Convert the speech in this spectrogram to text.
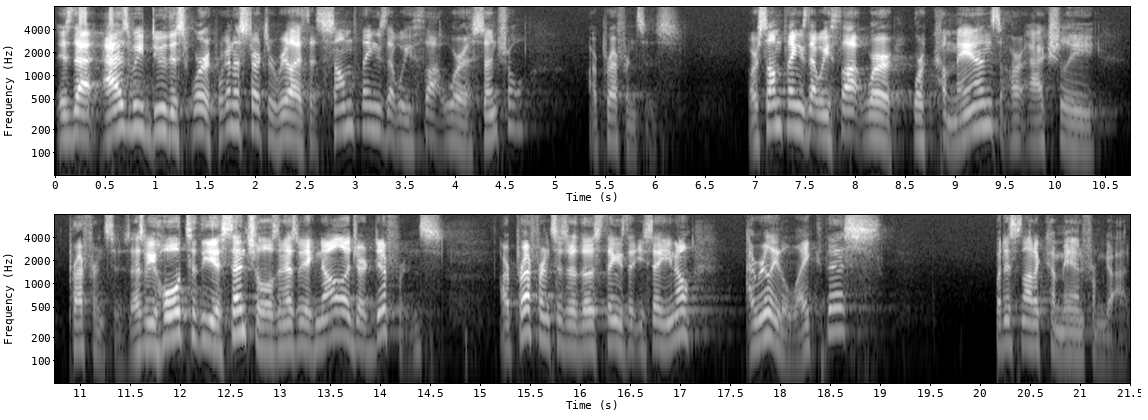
is that as we do this work, we're going to start to realize that some things that we thought were essential are preferences. Or some things that we thought were, were commands are actually preferences. As we hold to the essentials and as we acknowledge our difference, our preferences are those things that you say, you know, I really like this, but it's not a command from God.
